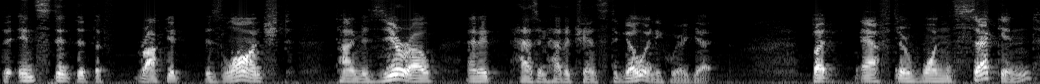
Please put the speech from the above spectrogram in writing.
the instant that the rocket is launched, time is zero, and it hasn't had a chance to go anywhere yet. But after one second,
